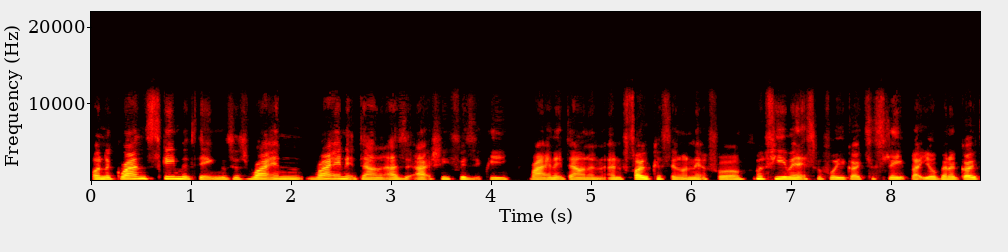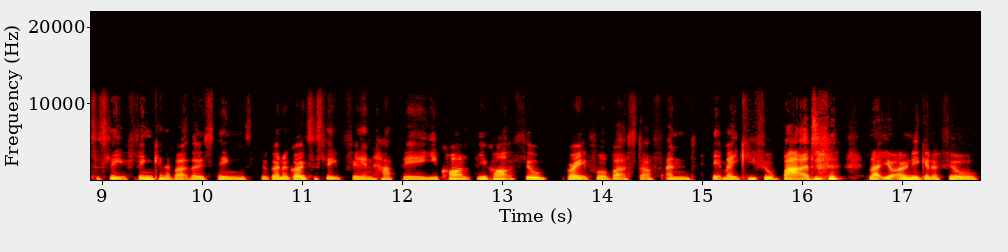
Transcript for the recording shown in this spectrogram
on a grand scheme of things just writing writing it down as actually physically writing it down and, and focusing on it for a few minutes before you go to sleep like you're going to go to sleep thinking about those things. You're going to go to sleep feeling happy. You can't you can't feel grateful about stuff and it make you feel bad. Like you're only going to feel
